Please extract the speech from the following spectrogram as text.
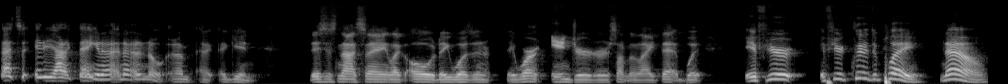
That's an idiotic thing. And I, and I know. And again, this is not saying like, oh, they wasn't, they weren't injured or something like that. But if you're if you're cleared to play now,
